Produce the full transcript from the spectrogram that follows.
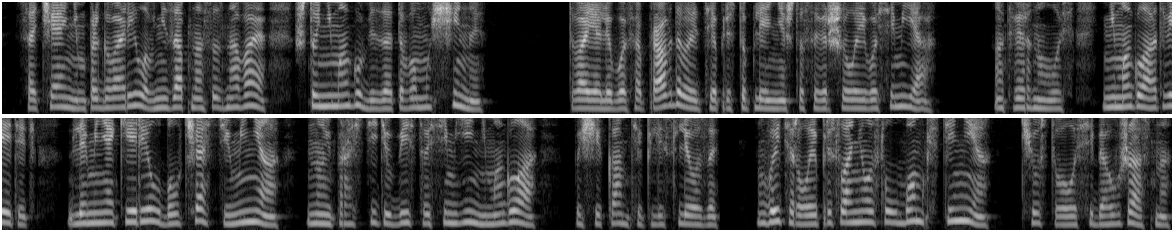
— с отчаянием проговорила, внезапно осознавая, что не могу без этого мужчины. «Твоя любовь оправдывает те преступления, что совершила его семья?» Отвернулась. Не могла ответить. Для меня Кирилл был частью меня, но и простить убийство семьи не могла. По щекам текли слезы. Вытерла и прислонилась лбом к стене. Чувствовала себя ужасно.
